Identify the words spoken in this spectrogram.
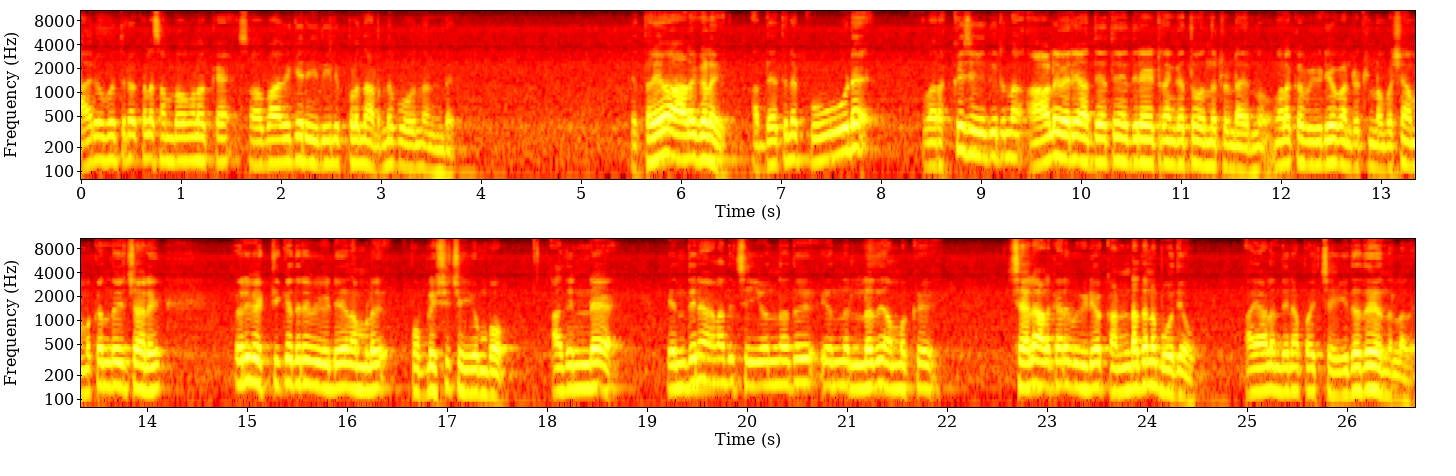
ആ രൂപത്തിലൊക്കെയുള്ള സംഭവങ്ങളൊക്കെ സ്വാഭാവിക രീതിയിൽ ഇപ്പോഴും നടന്നു പോകുന്നുണ്ട്. എത്രയോ ആളുകൾ അദ്ദേഹത്തിന്റെ കൂടെ വർക്ക് ചെയ്തിരുന്ന ആൾ വരെ അദ്ദേഹത്തിനെതിരായിട്ട് രംഗത്ത് വന്നിട്ടുണ്ടായിരുന്നു. നിങ്ങളൊക്കെ വീഡിയോ കണ്ടിട്ടുണ്ടോ പക്ഷെ നമുക്ക് എന്താ വെച്ചാൽ ഒരു വ്യക്തിക്കെതിരെ വീഡിയോ നമ്മൾ പബ്ലിഷ് ചെയ്യുമ്പോൾ അതിന്റെ എന്തിനാണ് അത് ചെയ്യുന്നത് എന്നുള്ളത് നമുക്ക് ചില ആൾക്കാരെ വീഡിയോ കണ്ടതിന് ബോധ്യമാവും അയാൾ എന്തിനാ പോയി ചെയ്തത് എന്നുള്ളത്.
